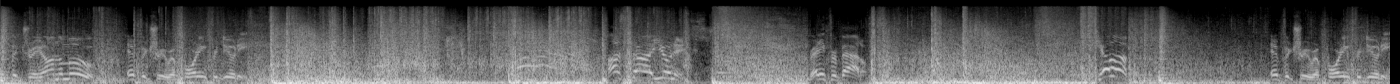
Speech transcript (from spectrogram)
Infantry on the move. Infantry reporting for duty. Hostile units! Ready for battle. Kill them! Infantry reporting for duty.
